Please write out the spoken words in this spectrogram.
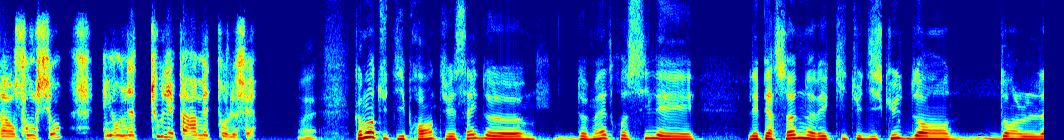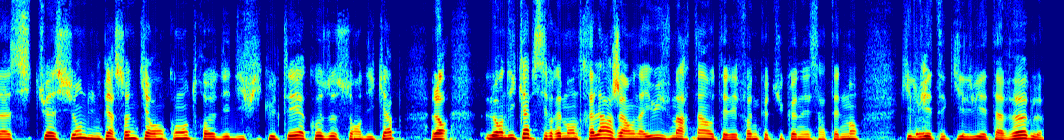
en fonction, et on a tous les paramètres pour le faire. Comment tu t'y prends? Tu essayes de, de mettre aussi les, les personnes avec qui tu discutes dans, dans la situation d'une personne qui rencontre des difficultés à cause de son handicap. Alors, le handicap, c'est vraiment très large. hein. On a eu Yves Martin au téléphone, que tu connais certainement, qui lui est, qui lui est aveugle,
